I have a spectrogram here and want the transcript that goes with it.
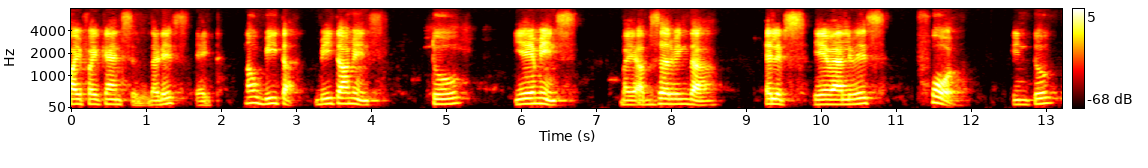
5 5 cancel that is 8. Now beta. Beta means 2. A means by observing the ellipse A value is 4 into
